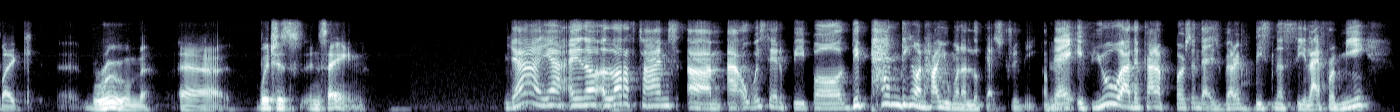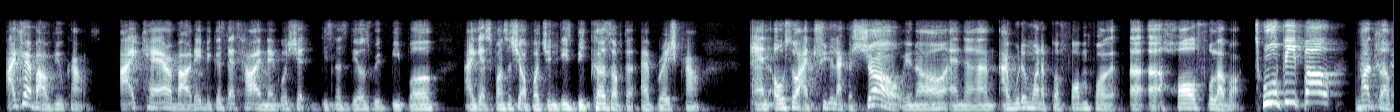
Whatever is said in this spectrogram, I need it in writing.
like room uh, which is insane Yeah, yeah. You know, a lot of times, um, I always say to people, depending on how you want to look at streaming, okay? If you are the kind of person that is very businessy, like for me, I care about view counts. I care about it because that's how I negotiate business deals with people. I get sponsorship opportunities because of the average count. And also, I treat it like a show, you know, and um, I wouldn't want to perform for a, a hall full of uh, two people. What the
